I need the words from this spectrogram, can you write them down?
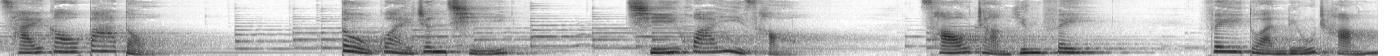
才高八斗。斗怪争奇，奇花异草，草长莺飞，飞短流长，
